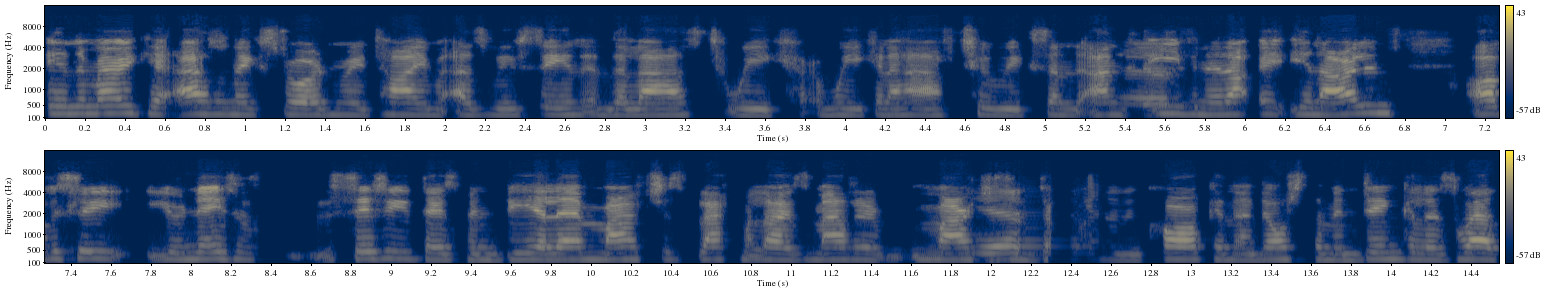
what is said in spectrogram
in America at an extraordinary time, as we've seen in the last week, week and a half, two weeks, and and yeah. even in in Ireland. Obviously, your native city. There's been BLM marches, Black Lives Matter marches yeah. in Dublin and Cork, and I noticed them in Dingle as well.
